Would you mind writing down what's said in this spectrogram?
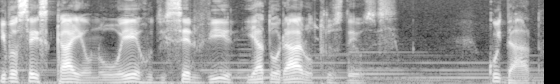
e vocês caiam no erro de servir e adorar outros deuses. Cuidado,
